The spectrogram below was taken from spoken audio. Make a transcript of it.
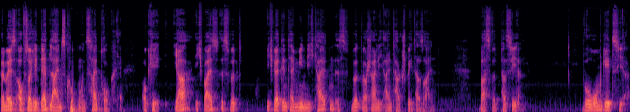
Wenn wir jetzt auf solche Deadlines gucken und Zeitdruck, okay, ja, ich weiß, es wird, ich werde den Termin nicht halten, es wird wahrscheinlich einen Tag später sein. Was wird passieren? Worum geht es hier?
